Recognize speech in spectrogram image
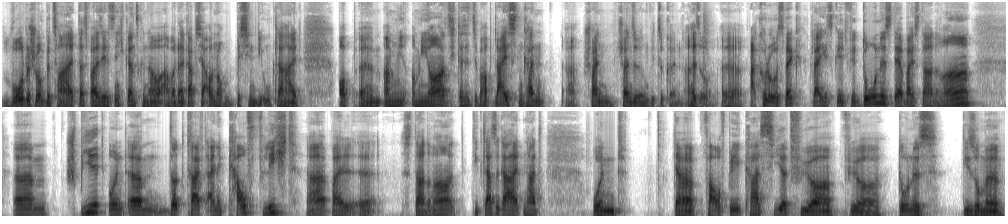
wurde schon bezahlt, das weiß ich jetzt nicht ganz genau, aber da gab es ja auch noch ein bisschen die Unklarheit, ob ähm, Ami- Amiens sich das jetzt überhaupt leisten kann. Ja, scheinen, scheinen sie irgendwie zu können. Also äh, Akolo ist weg, gleiches gilt für Donis, der bei Stade Reims ähm, spielt und ähm, dort greift eine Kaufpflicht, ja, weil äh, Stade Reims die Klasse gehalten hat und der VfB kassiert für für Donis die Summe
